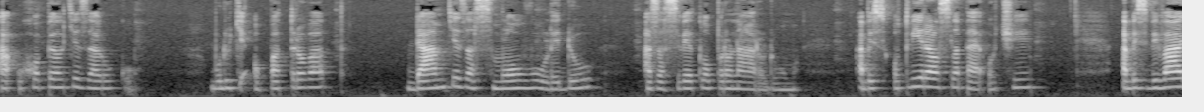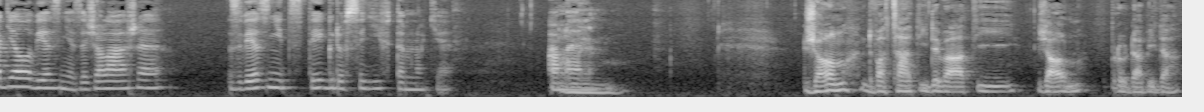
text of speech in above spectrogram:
a uchopil tě za ruku. Budu tě opatrovat, dám tě za smlouvu lidu a za světlo pro národům, abys otvíral slepé oči, abys vyváděl vězně ze žaláře, z věznic ty, kdo sedí v temnotě. Amen. Amen. Žalm 29. Žalm pro Davida.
